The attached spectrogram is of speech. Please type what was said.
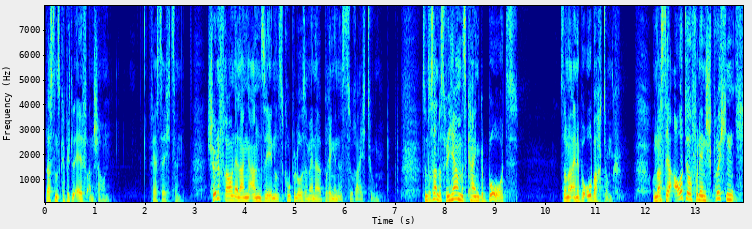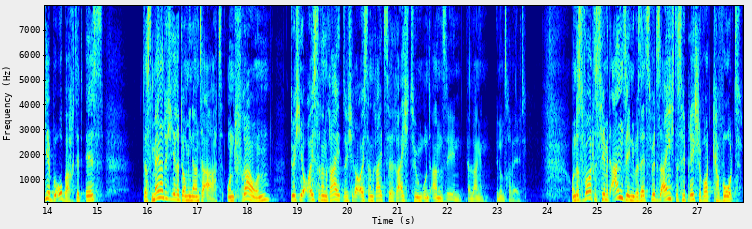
Lasst uns Kapitel 11 anschauen. Vers 16. Schöne Frauen erlangen Ansehen und skrupellose Männer bringen es zu Reichtum. Es ist interessant, was wir hier haben, ist kein Gebot, sondern eine Beobachtung. Und was der Autor von den Sprüchen hier beobachtet, ist, dass Männer durch ihre dominante Art und Frauen durch, ihre äußeren Reize Reichtum und Ansehen erlangen in unserer Welt. Und das Wort, das hier mit Ansehen übersetzt wird, ist eigentlich das hebräische Wort Kavot.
